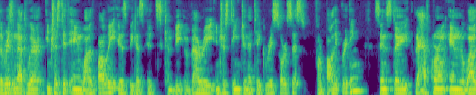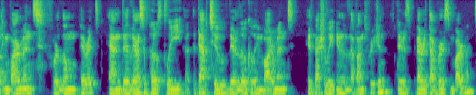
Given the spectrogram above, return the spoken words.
The reason that we're interested in wild barley is because it can be a very interesting genetic resources for barley breeding since they, they have grown in the wild environment for a long period and they are supposedly adapt to their local environment, especially in the Levant region. There's very diverse environment.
